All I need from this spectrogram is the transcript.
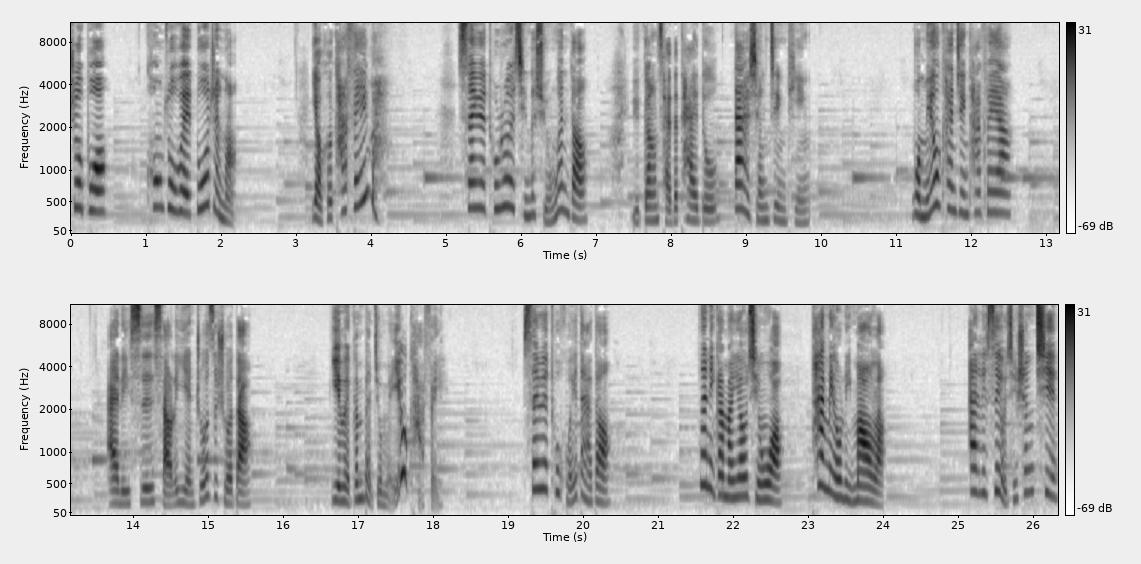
这不，空座位多着呢。要喝咖啡吗？”三月兔热情地询问道，与刚才的态度大相径庭。“我没有看见咖啡啊。”爱丽丝扫了一眼桌子说道，“因为根本就没有咖啡。”三月兔回答道，“那你干嘛邀请我？太没有礼貌了。”爱丽丝有些生气，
